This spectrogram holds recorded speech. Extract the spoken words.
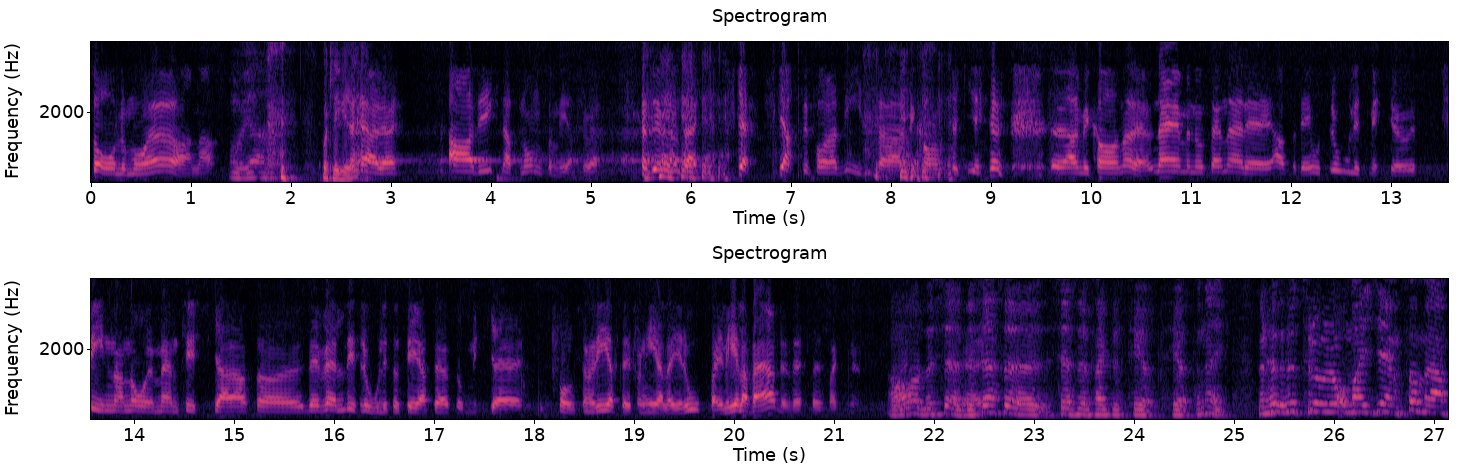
Solmoöarna. oh, jävlar. Vart ligger Det det? är, ja, det är knappt någon som vet tror jag. Det är där ska, skatteparadis för amerikanare. Nej, men och sen är det, alltså det är otroligt mycket finnar, norrmän, tyskar. Alltså, det är väldigt roligt att se att det är så mycket folk som reser från hela Europa, eller hela världen rättare sagt nu. Ja, det, känns, det känns, ju- känns ju faktiskt helt, helt unikt. Men hur, hur tror du, om man jämför med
